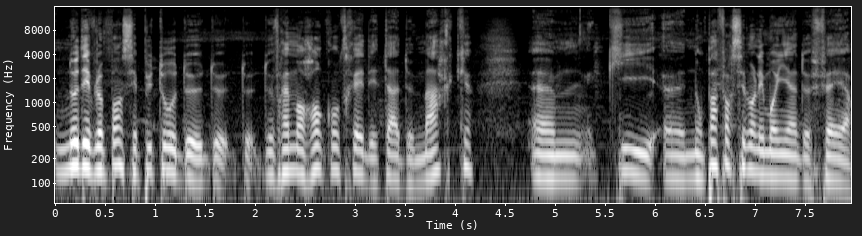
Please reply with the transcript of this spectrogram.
nos développements, c'est plutôt de, vraiment rencontrer des tas de marques euh, qui euh, n'ont pas forcément les moyens de faire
